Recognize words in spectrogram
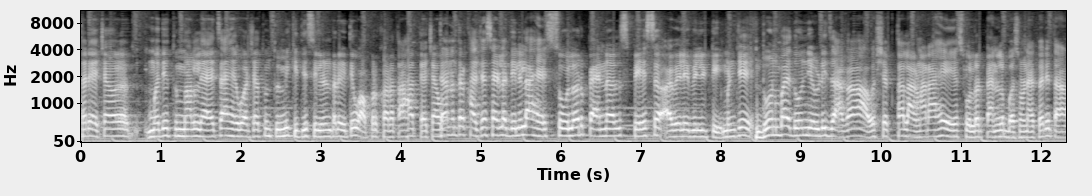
तर याच्यामध्ये तुम्हाला लिहायचं आहे वर्षातून तुम्ही किती सिलेंडर इथे वापर करत आहात? त्याच्या त्यानंतर खालच्या साईडला दिलेलं आहे सोलर पॅनल स्पेस अवेलेबिलिटी म्हणजे दोन बाय दोन एवढी जागा आवश्यकता लागणार आहे हे सोलर पॅनल बसवण्याकरिता.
